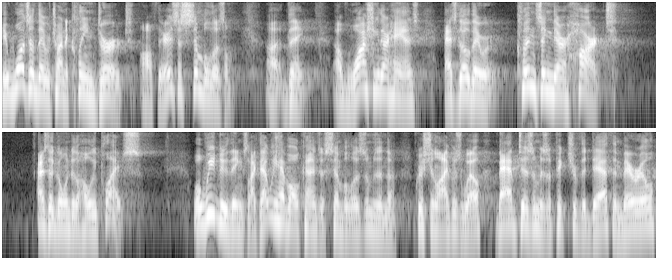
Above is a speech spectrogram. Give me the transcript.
It wasn't they were trying to clean dirt off there. It's a symbolism uh, thing of washing their hands as though they were cleansing their heart as they go into the holy place. Well, we do things like that. We have all kinds of symbolisms in the Christian life as well. Baptism is a picture of the death and burial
